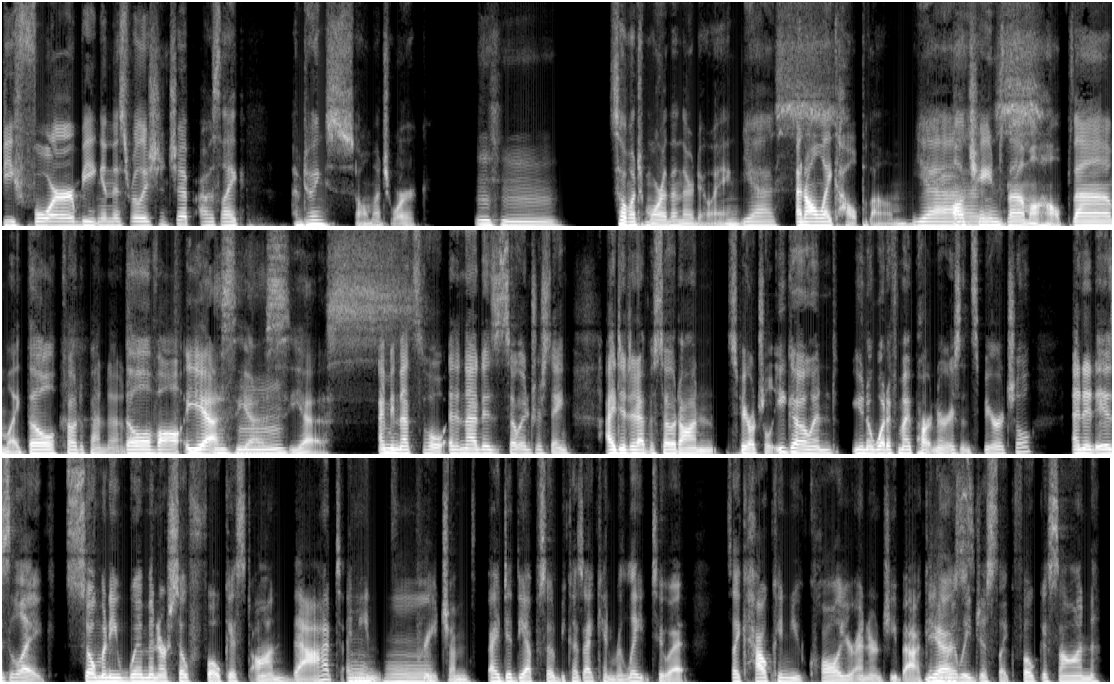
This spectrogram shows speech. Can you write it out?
before being in this relationship i was like i'm doing so much work Mhm. so much more than they're doing Yes. and i'll like help them Yeah. i'll change them i'll help them like they'll Codependent. they'll evolve yes Mhm. yes yes I mean, that's the whole, and that is so interesting. I did an episode on spiritual ego and, you know, what if my partner isn't spiritual? And it is like so many women are so focused on that. I mean, Mhm. preach. I'm, I did the episode because I can relate to it. It's like, how can you call your energy back and Yes. really just like focus on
